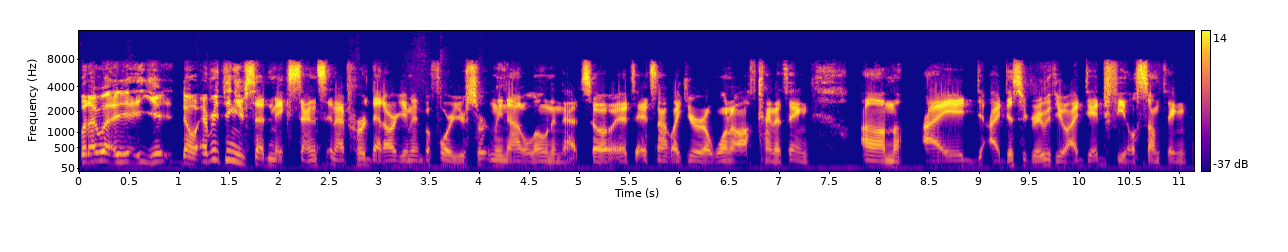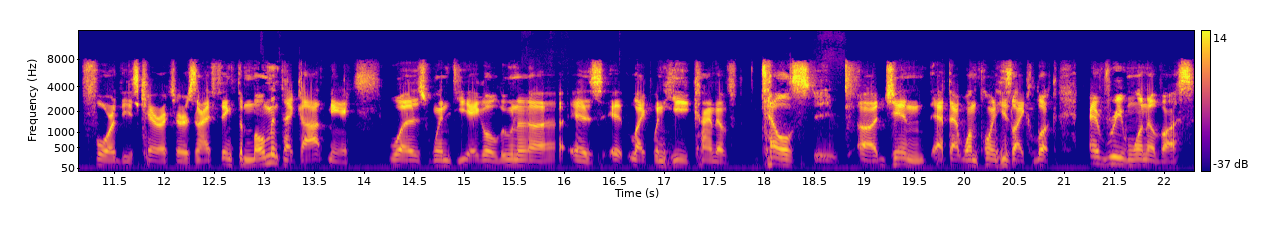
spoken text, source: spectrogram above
but I you no everything you've said makes sense, and I've heard that argument before. You're certainly not alone in that, so it's it's not like you're a one-off kind of thing. Um, I, I disagree with you. I did feel something for these characters, and I think the moment that got me was when Diego Luna is it like when he kind of tells uh, Jyn at that one point, he's like, "Look, every one of us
